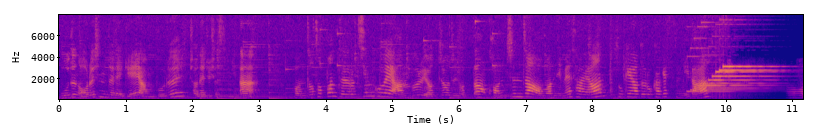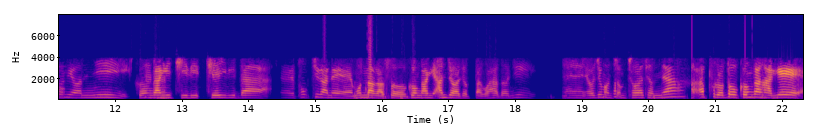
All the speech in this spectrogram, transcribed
모든 어르신들에게 안부를 전해주셨습니다. 먼저 첫 번째로 친구의 안부를 여쭈어 주셨던 권춘자 어머님의 사연 소개하도록 하겠습니다. 순이 언니 건강이 질이, 제일이다. 에, 복지관에 못 나가서 건강이 안 좋아졌다고 하더니 에, 요즘은 좀 좋아졌냐? 앞으로도 건강하게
